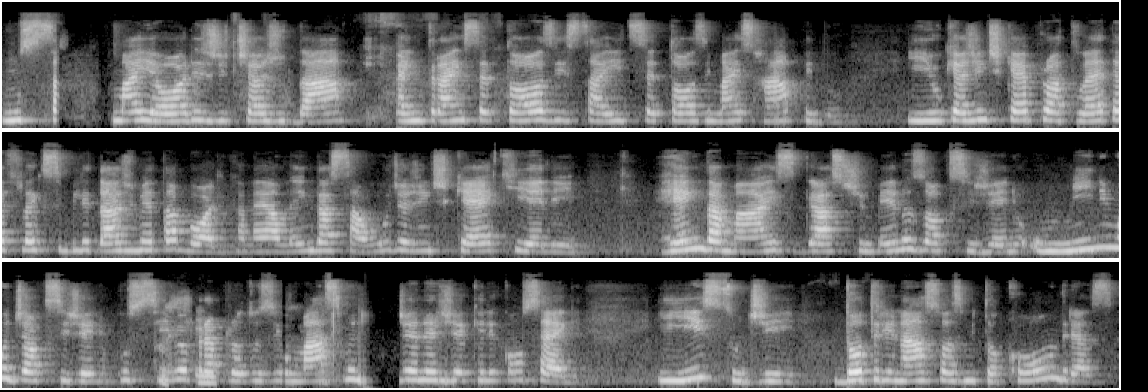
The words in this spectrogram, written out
um maiores de te ajudar a entrar em cetose e sair de cetose mais rápido. E o que a gente quer para o atleta é flexibilidade metabólica, né? Além da saúde, a gente quer que ele renda mais, gaste menos oxigênio, o mínimo de oxigênio possível para produzir o máximo de energia que ele consegue. E isso de doutrinar suas mitocôndrias,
